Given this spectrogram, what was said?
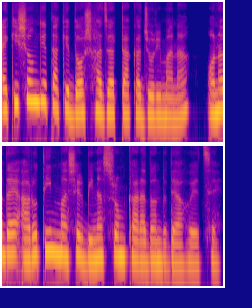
একই সঙ্গে তাকে দশ হাজার টাকা জরিমানা, অনাদায় আরও তিন মাসের বিনাশ্রম কারাদণ্ড দেওয়া হয়েছে।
